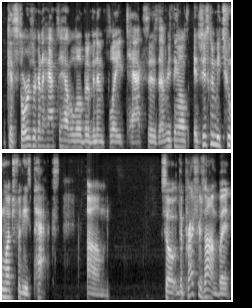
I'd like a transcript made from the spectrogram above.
because stores are gonna have to have a little bit of an inflate, taxes, everything else. It's just gonna be too much for these packs. Um, so the pressure's on, but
